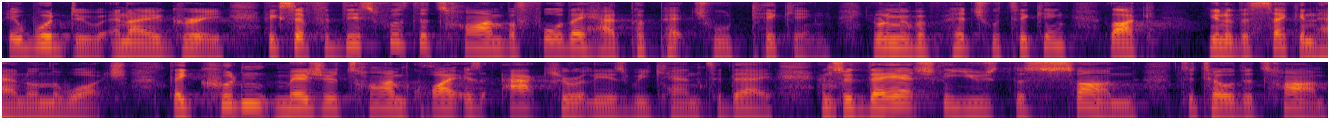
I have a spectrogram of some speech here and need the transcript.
It would do, and I agree. Except for this was the time before they had perpetual ticking. You know what I mean perpetual ticking? Like you know, the second hand on the watch. They couldn't measure time quite as accurately as we can today. And so they actually used the sun to tell the time.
